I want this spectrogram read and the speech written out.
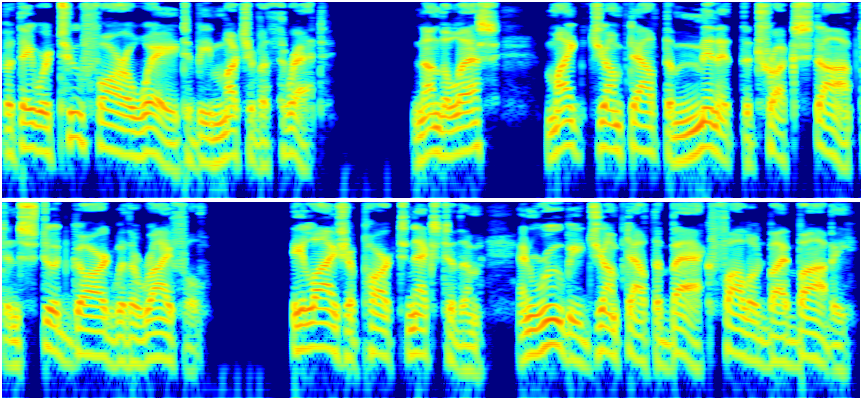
but they were too far away to be much of a threat. Nonetheless, Mike jumped out the minute the truck stopped and stood guard with a rifle. Elijah parked next to them, and Ruby jumped out the back, followed by Bobby.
